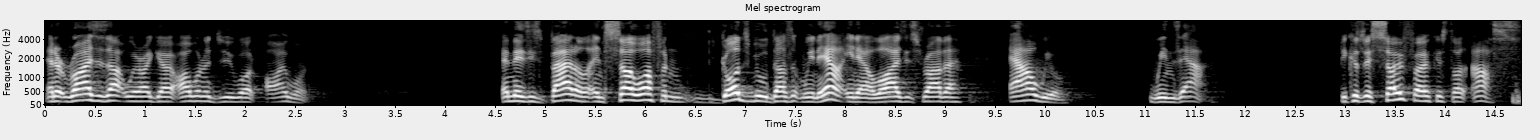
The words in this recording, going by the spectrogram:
and it rises up where I go, I want to do what I want. And there's this battle, and so often God's will doesn't win out in our lives, it's rather our will wins out. Because we're so focused on us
